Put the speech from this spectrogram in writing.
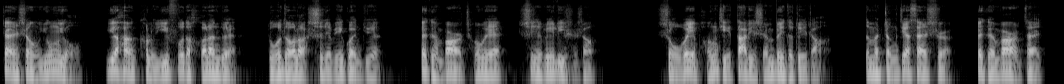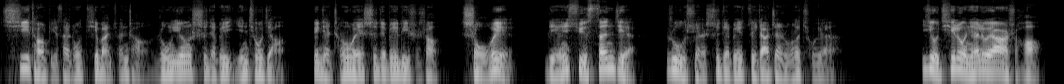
战胜拥有约翰克鲁伊夫的荷兰队，夺得了世界杯冠军。贝肯鲍尔成为世界杯历史上首位捧起大力神杯的队长。那么整届赛事，贝肯鲍尔在七场比赛中踢满全场，荣膺世界杯银球奖，并且成为世界杯历史上首位连续三届入选世界杯最佳阵容的球员。一九七六年六月二十号，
